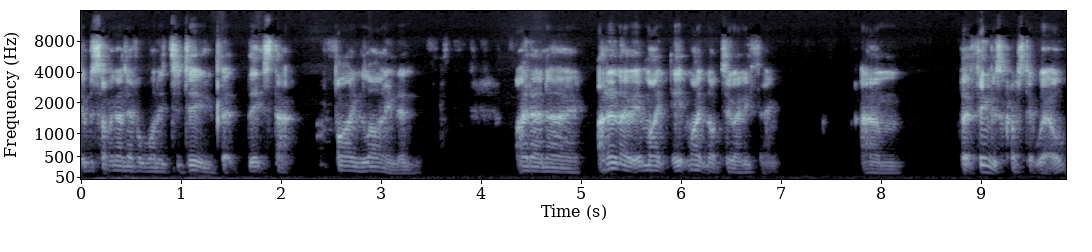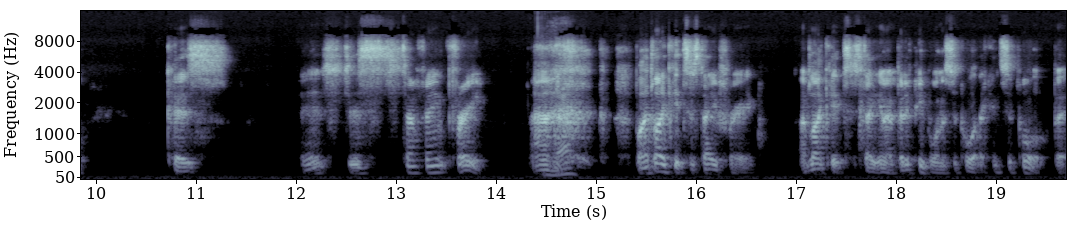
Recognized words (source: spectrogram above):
It was something I never wanted to do, but it's that fine line, and I don't know. I don't know. It might it might not do anything, um, but fingers crossed it will, because it's just stuff ain't free. Uh, Yeah. but I'd like it to stay free. I'd like it to stay, you know. But if people want to support, they can support. But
